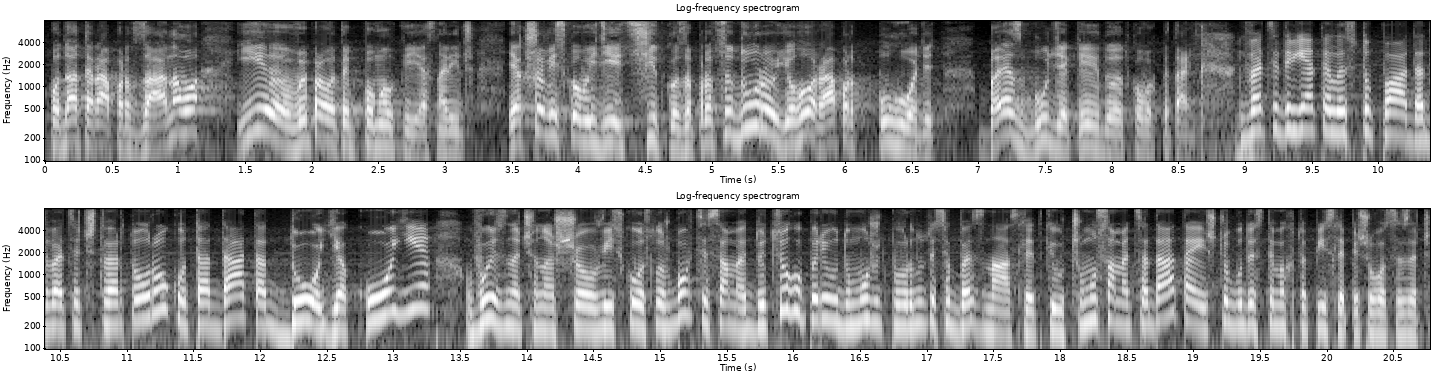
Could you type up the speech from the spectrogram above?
подати рапорт заново і виправити помилки. Ясна річ. Якщо військовий діє чітко за процедурою, його рапорт погодять без будь-яких додаткових питань. 29 листопада 24 року та дата, до якої визначено, що військовослужбовці саме до цього періоду можуть повернутися без наслідків. Чому саме ця дата і що буде з тими, хто після пішов СЗЧ?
